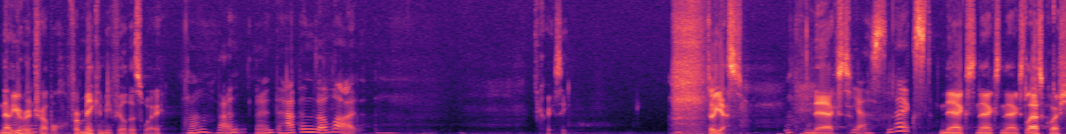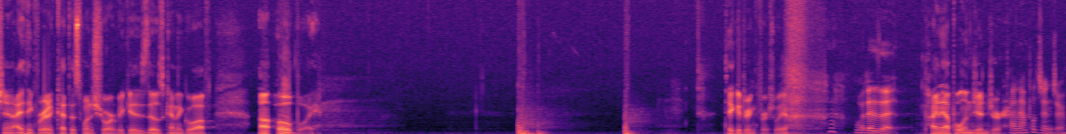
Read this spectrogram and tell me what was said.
Now you're Mm-hmm. in trouble for making me feel this way. well, that happens a lot. Crazy. So, yes. Next. Yes. Next. Next, next, next. Last question. I think we're going to cut this one short because those kind of go off. Uh, oh, boy. Take a drink first, will you? What is it? Pineapple and ginger. Pineapple ginger.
